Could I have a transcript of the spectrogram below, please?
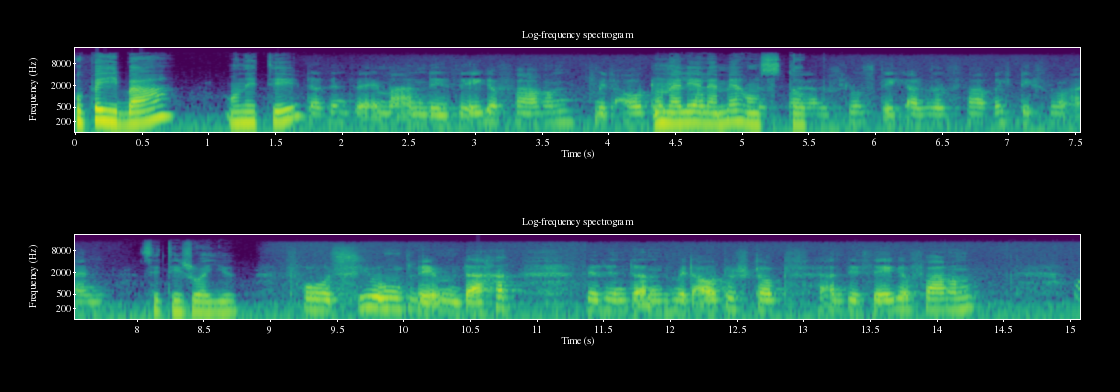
Aux Pays-Bas, en été, on allait à la mer en stop. C'était joyeux. Et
